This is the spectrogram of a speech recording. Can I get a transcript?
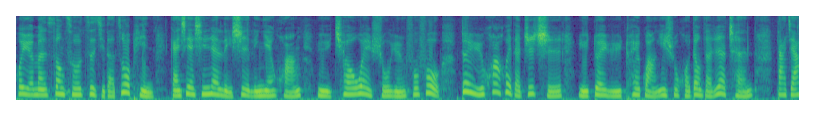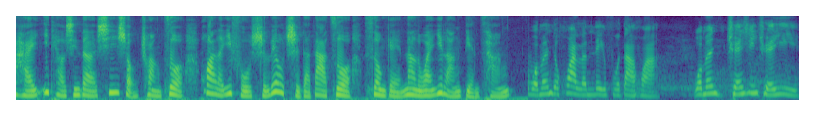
会员们送出自己的作品，感谢新任理事林延煌与邱蔚淑云夫妇对于画会的支持与对于推广艺术活动的热忱。大家还一条心的携手创作，画了一幅十六尺的大作，送给纳鲁湾一郎典藏。我们画了那幅大画，我们全心全意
